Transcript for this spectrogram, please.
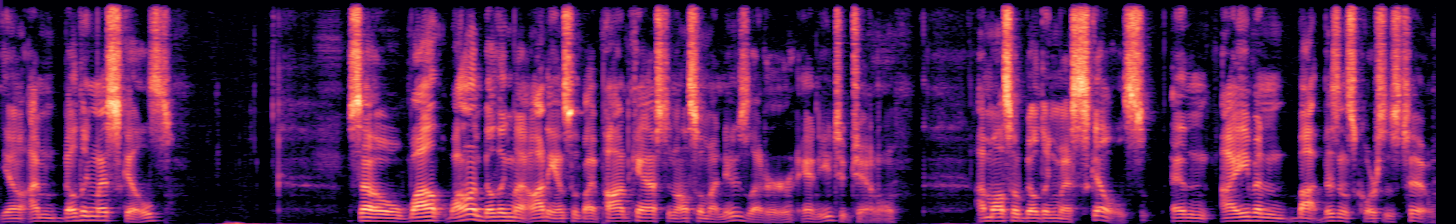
You know, I'm building my skills. So while while I'm building my audience with my podcast and also my newsletter and YouTube channel, I'm also building my skills. And I even bought business courses too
